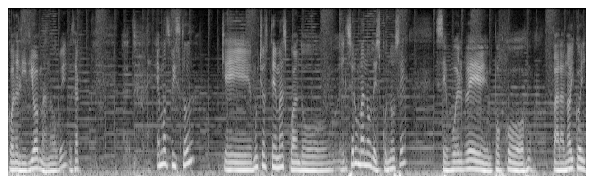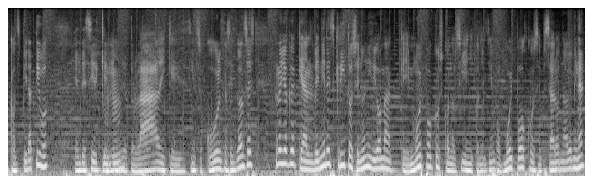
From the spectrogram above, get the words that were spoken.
con el idioma, ¿no, güey? O sea, hemos visto que muchos temas cuando el ser humano desconoce se vuelve un poco paranoico y conspirativo en decir que viene de otro lado y que ciencias ocultas. Entonces, creo yo que, al venir escritos en un idioma que muy pocos conocían y con el tiempo muy pocos empezaron a dominar,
